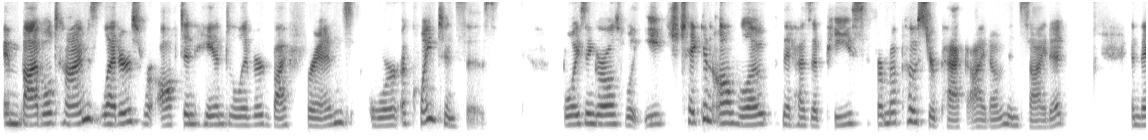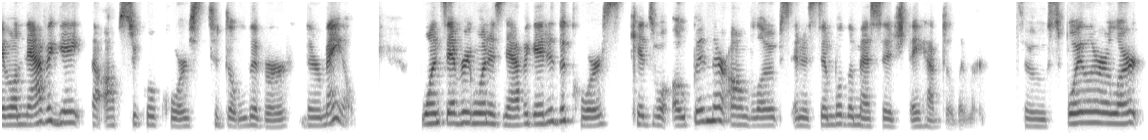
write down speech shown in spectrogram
In Bible times, letters were often hand delivered by friends or acquaintances. Boys and girls will each take an envelope that has a piece from a poster pack item inside it, and they will navigate the obstacle course to deliver their mail. Once everyone has navigated the course, kids will open their envelopes and assemble the message they have delivered. So, spoiler alert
